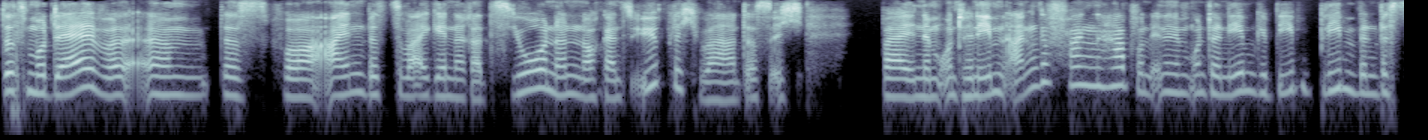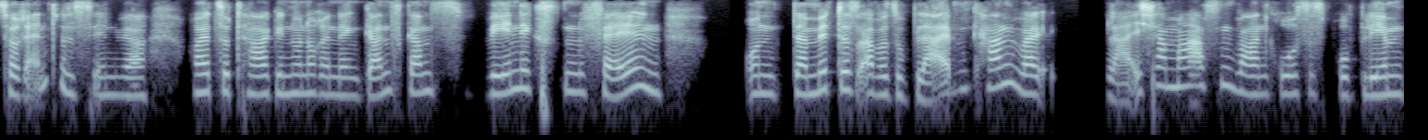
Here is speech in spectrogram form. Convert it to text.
das Modell, ähm, das vor ein bis zwei Generationen noch ganz üblich war, dass ich bei einem Unternehmen angefangen habe und in dem Unternehmen geblieben bin bis zur Rente, das sehen wir heutzutage nur noch in den ganz, ganz wenigsten Fällen. Und damit das aber so bleiben kann, weil gleichermaßen war ein großes Problem,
